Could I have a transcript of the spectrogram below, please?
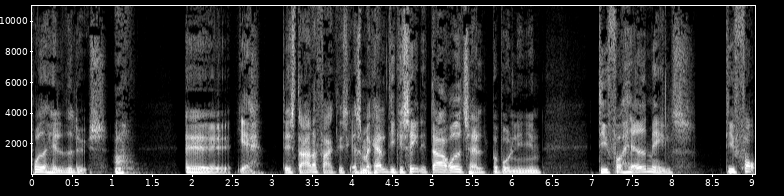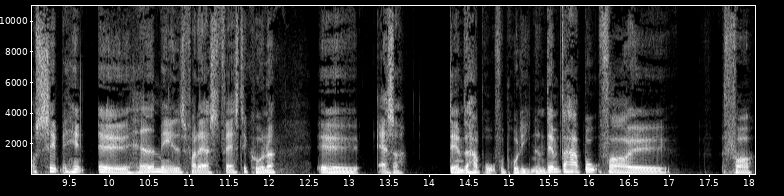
bryder helvede løs. Åh. Øh, ja, det starter faktisk... Altså man kan, de kan se det. Der er røde tal på bundlinjen. De får hademails. De får simpelthen øh, hademails fra deres faste kunder. Øh, altså dem, der har brug for proteinerne. Dem, der har brug for, øh, for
